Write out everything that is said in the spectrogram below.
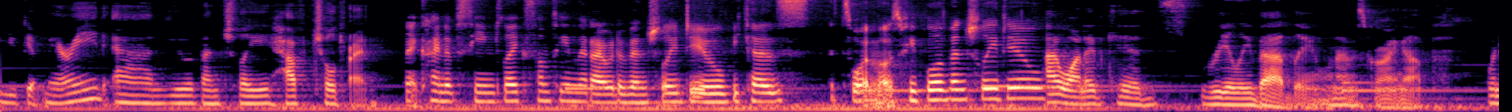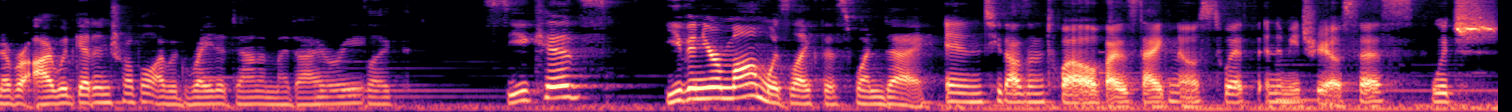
you get married, and you eventually have children. It kind of seemed like something that I would eventually do because it's what most people eventually do. I wanted kids really badly when I was growing up. Whenever I would get in trouble, I would write it down in my diary like, see, kids, even your mom was like this one day. In 2012, I was diagnosed with endometriosis, which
